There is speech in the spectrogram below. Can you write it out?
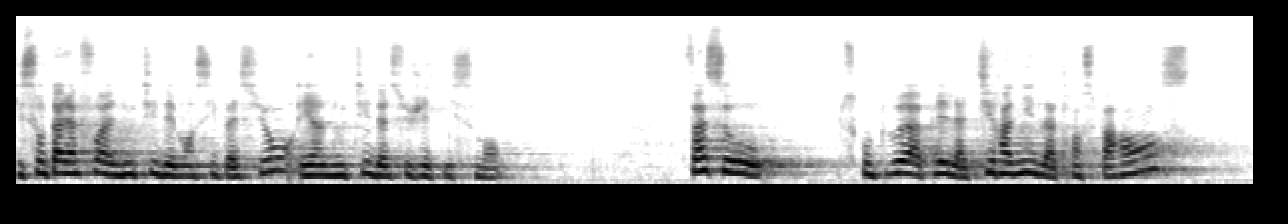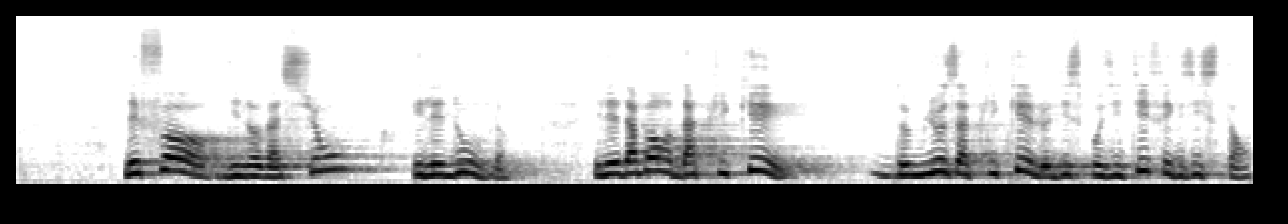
qui sont à la fois un outil d'émancipation et un outil d'assujettissement. Face au ce qu'on peut appeler la tyrannie de la transparence, l'effort d'innovation, il est double. Il est d'abord d'appliquer, de mieux appliquer le dispositif existant.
